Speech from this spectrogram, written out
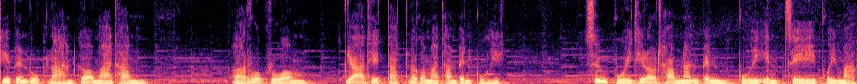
ที่เป็นลูกหลานก็มาทำรวบรวมหญ้าที่ตัดแล้วก็มาทำเป็นปุ๋ย ซึ่งปุ๋ยที่เราทำนั้นเป็นปุ๋ยอินทรีย์ปุ๋ยหมัก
